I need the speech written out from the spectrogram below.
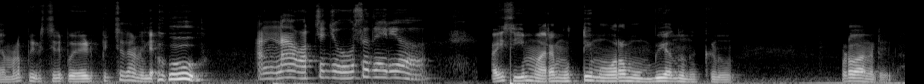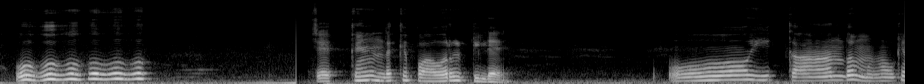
നമ്മളെ പിടിച്ചിട്ട് പേടിപ്പിച്ചതാണല്ലേ. ഓ ഐസ് ഈ മരം മുട്ടി മോറ മുമ്പിൽ വന്ന് നിൽക്കണു ഇവിടെ വാങ്ങട്ട് ഓ ഓ ഓ ഓ ഓ ഓ. ചെക്കൻ എന്തൊക്കെ പവർ കിട്ടില്ലേ ഓ ഈ കാന്തം. ഓക്കെ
